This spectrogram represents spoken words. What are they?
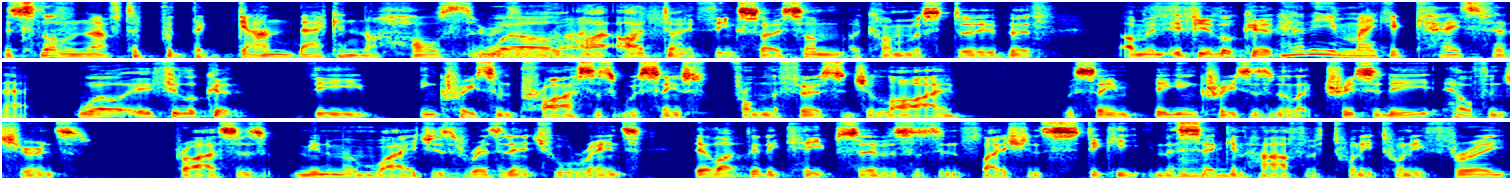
it's not enough to put the gun back in the holster. Well, right? I, I, don't think so. Some economists do, but I mean, if you look at how do you make a case for that? Well, if you look at the increase in prices we've seen from the first of July, we've seen big increases in electricity, health insurance prices, minimum wages, residential rents. They're likely to keep services inflation sticky in the mm. second half of 2023.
